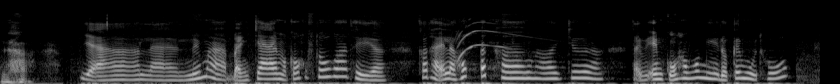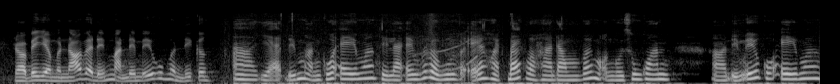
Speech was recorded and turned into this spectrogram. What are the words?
Dạ. dạ là nếu mà bạn trai mà có hút thuốc á thì có thể là hút ít hơn thôi chứ tại vì em cũng không có nghe được cái mùi thuốc Rồi bây giờ mình nói về điểm mạnh điểm yếu của mình đi cưng À, dạ điểm mạnh của em á, thì là em rất là vui vẻ, hoạt bát và hòa đồng với mọi người xung quanh. À, điểm yếu của em á,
